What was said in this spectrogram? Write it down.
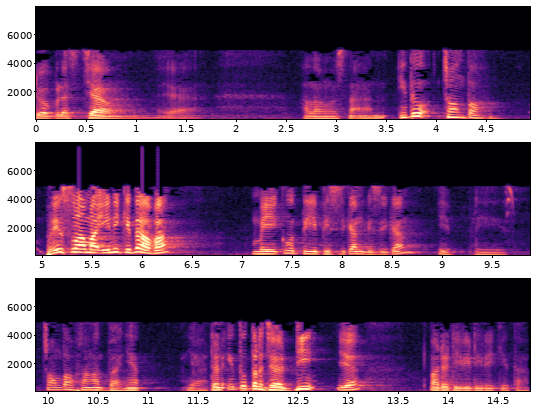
12 jam, ya. Musta'an. Itu contoh. Berarti selama ini kita apa? Mengikuti bisikan-bisikan iblis. Contoh sangat banyak, ya. Dan itu terjadi ya pada diri-diri kita.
